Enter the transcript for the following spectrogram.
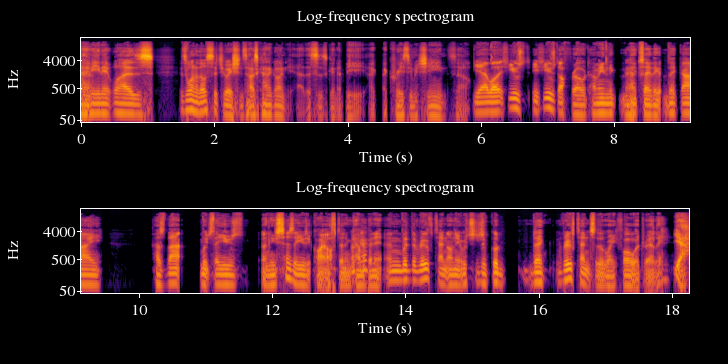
I mean, it was it's one of those situations. I was kind of going, yeah, this is going to be a, a crazy machine. So Yeah, well, it's used it's used off road. I mean, the, Yeah. like I say, the the guy has that which they use, and he says they use it quite often and Okay. camping it, and with the roof tent on it, which is a good. The roof tents are the way forward, really. yeah,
